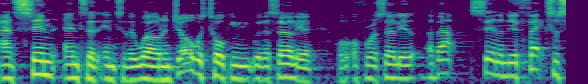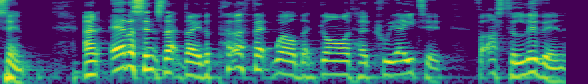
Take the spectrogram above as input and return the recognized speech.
And sin entered into the world. And Joel was talking with us earlier, or for us earlier, about sin and the effects of sin. And ever since that day, the perfect world that God had created for us to live in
